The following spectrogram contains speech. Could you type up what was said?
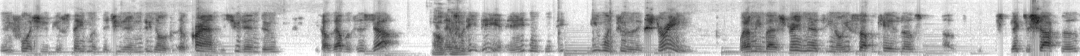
He forced you to give statements that you didn't, you know, crimes that you didn't do, because that was his job. And okay. that's what he did. And he went, he, he went to the extreme. What I mean by extreme is, you know, he suffocated us, uh, electroshocked us,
